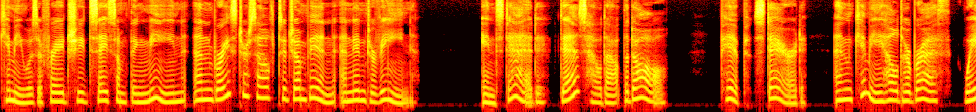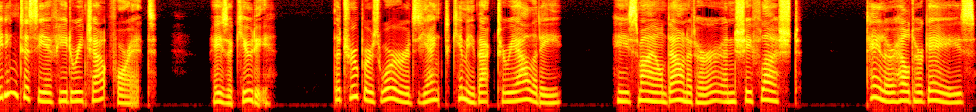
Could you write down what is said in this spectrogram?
Kimmy was afraid she'd say something mean and braced herself to jump in and intervene. Instead, Des held out the doll. Pip stared, and Kimmy held her breath, waiting to see if he'd reach out for it. He's a cutie. The trooper's words yanked Kimmy back to reality. He smiled down at her, and she flushed. Taylor held her gaze.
